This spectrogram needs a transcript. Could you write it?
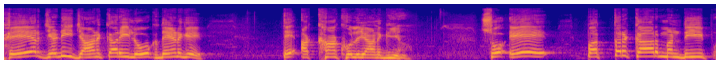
ਫੇਰ ਜਿਹੜੀ ਜਾਣਕਾਰੀ ਲੋਕ ਦੇਣਗੇ ਤੇ ਅੱਖਾਂ ਖੁੱਲ ਜਾਣਗੀਆਂ। ਸੋ ਇਹ ਪੱਤਰਕਾਰ ਮਨਦੀਪ,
